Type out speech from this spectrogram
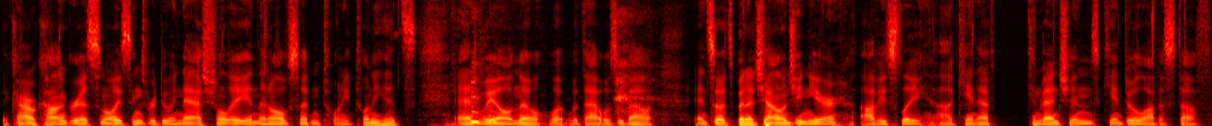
the Chiro Congress and all these things we're doing nationally. And then all of a sudden 2020 hits, and we all know what, what that was about. And so it's been a challenging year, obviously. Uh, can't have conventions, can't do a lot of stuff.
